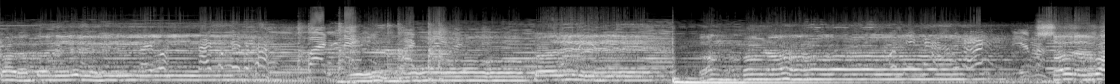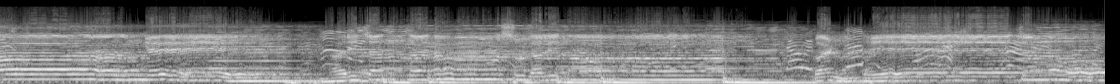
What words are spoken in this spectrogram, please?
करतले। करे। हरिचंदन सुललिता। कंठे चमोक्तावली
